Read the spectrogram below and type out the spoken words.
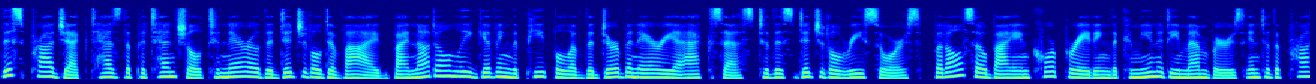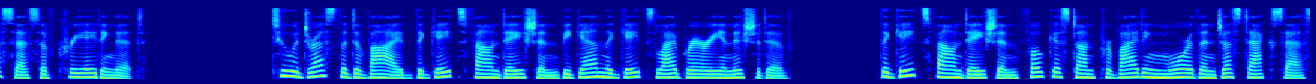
This project has the potential to narrow the digital divide by not only giving the people of the Durban area access to this digital resource, but also by incorporating the community members into the process of creating it. To address the divide the Gates Foundation began the Gates Library Initiative. The Gates Foundation focused on providing more than just access,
